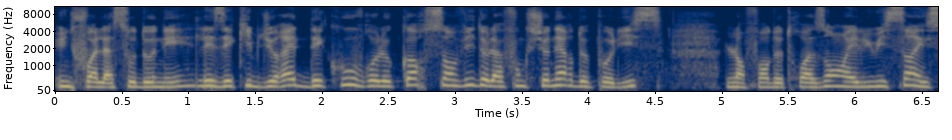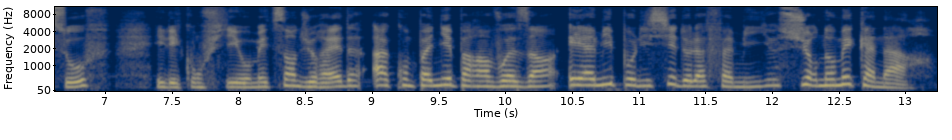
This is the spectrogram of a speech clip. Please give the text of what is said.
Une fois l'assaut donné, les équipes du raid découvrent le corps sans vie de la fonctionnaire de police. L'enfant de 3 ans est lui sain et sauf. Il est confié au médecin du raid, accompagné par un voisin et ami policier de la famille, surnommé Canard.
